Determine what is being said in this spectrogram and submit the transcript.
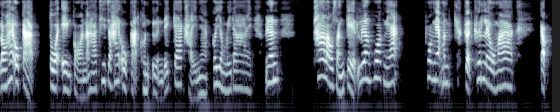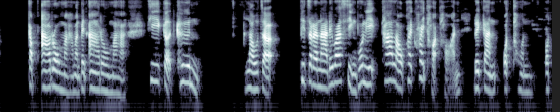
เราให้โอกาสตัวเองก่อนนะคะ ที่จะให้โอกาสคนอื่นได้แก้ไขเนี่ยก็ยังไม่ได้ เพราะฉะนั้นถ้าเราสังเกตเรื่องพวกเนี้ย พวกเนี้ยมันเกิดขึ้นเร็วมากกับกับอารมณ์อะค่ะมันเป็นอารมณ์อะค่ะที่เกิดขึ้น เราจะพิจารณาได้ว่าสิ่งพวกนี้ถ้าเราค่อยๆถอดถอน โดยการอดทน อด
